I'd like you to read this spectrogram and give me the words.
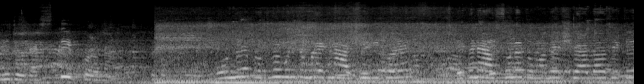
ভিডিওটা স্কিপ করো না। বন্ধুরা প্রথমে বলি তোমরা এখানে আসবে কী করে? এখানে আসলে তোমাদের শিয়ালদা থেকে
